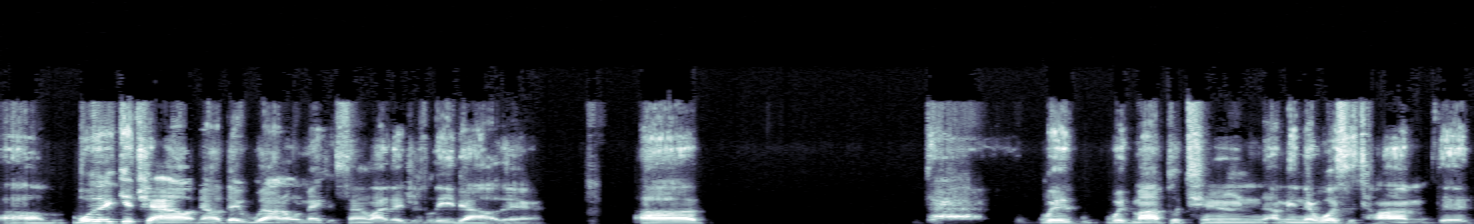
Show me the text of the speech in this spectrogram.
Um, will they get you out? Now they will. I don't make it sound like they just leave you out there. Uh, with with my platoon, I mean, there was a time that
